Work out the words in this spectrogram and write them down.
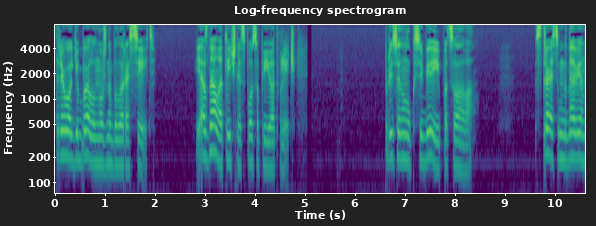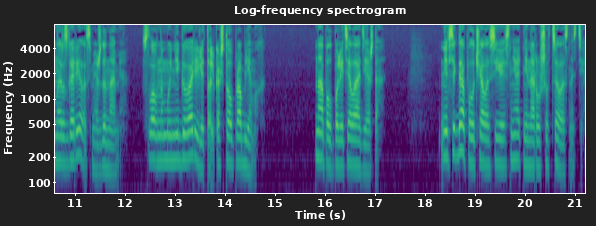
Тревоги Беллы нужно было рассеять. Я знал отличный способ ее отвлечь. Притянул к себе и поцеловал. Страсть мгновенно разгорелась между нами, словно мы не говорили только что о проблемах. На пол полетела одежда — не всегда получалось ее снять, не нарушив целостности.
